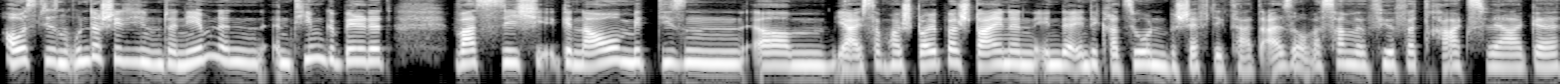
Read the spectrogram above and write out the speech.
aus diesen unterschiedlichen Unternehmen ein, ein, Team gebildet, was sich genau mit diesen, ähm, ja, ich sag mal, Stolpersteinen in der Integration beschäftigt hat. Also, was haben wir für Vertragswerke?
